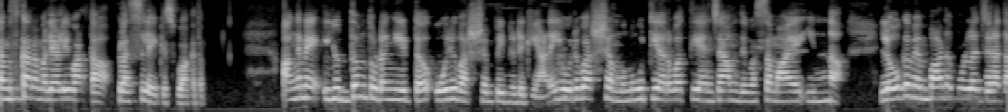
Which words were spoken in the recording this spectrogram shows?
നമസ്കാരം മലയാളി വാർത്ത പ്ലസിലേക്ക് സ്വാഗതം. അങ്ങനെ യുദ്ധം തുടങ്ങിയിട്ട് ഒരു വർഷം പിന്നിടുകയാണ്. ഈ ഒരു വർഷം മുന്നൂറ്റി അറുപത്തി അഞ്ചാം ദിവസമായ ഇന്ന് ലോകമെമ്പാടുമുള്ള ജനത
